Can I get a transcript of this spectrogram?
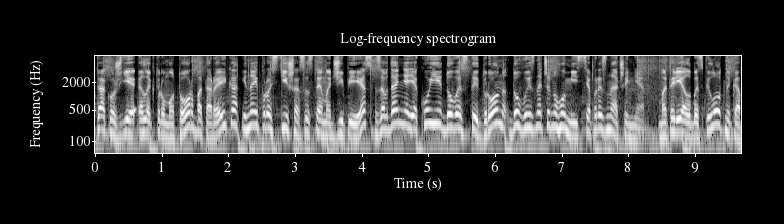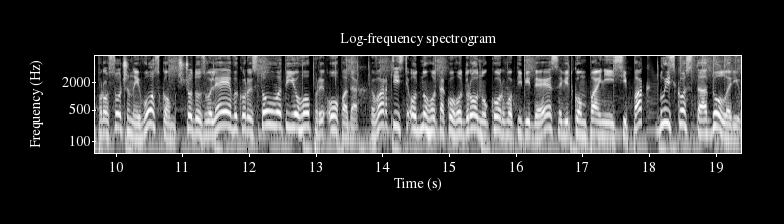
Також є електромотор, батарейка і найпростіша система GPS, завдання якої довести дрон до визначеного місця призначення. Матеріал безпілотника просочений воском, що дозволяє використовувати його при опадах. Вартість одного такого дрону Corvo PPDS від компанії Сіпак близько 100 доларів.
